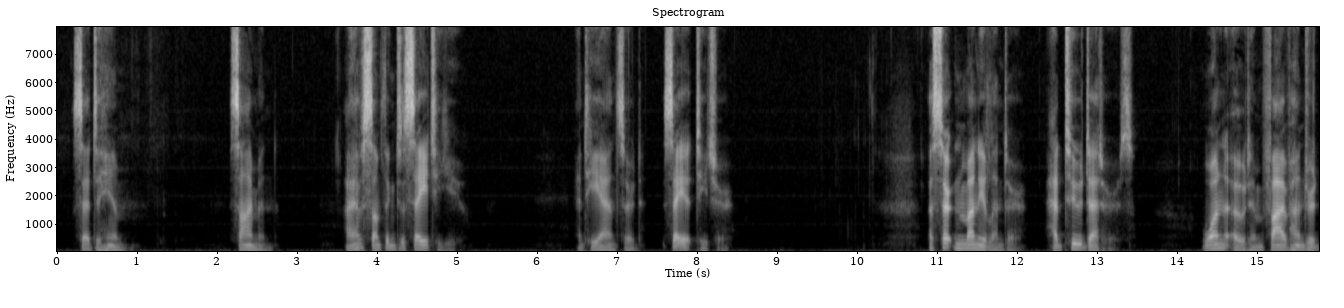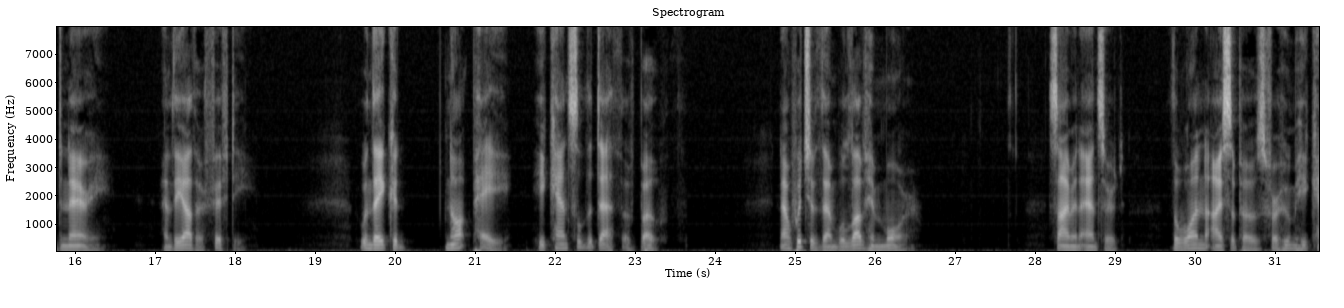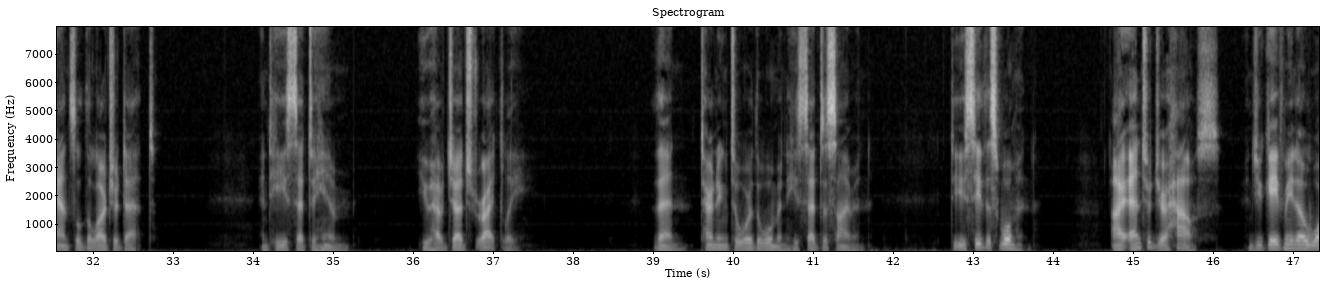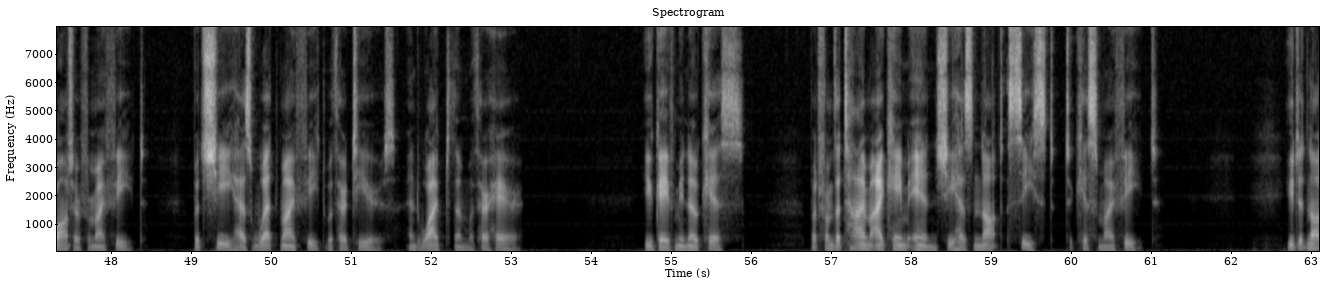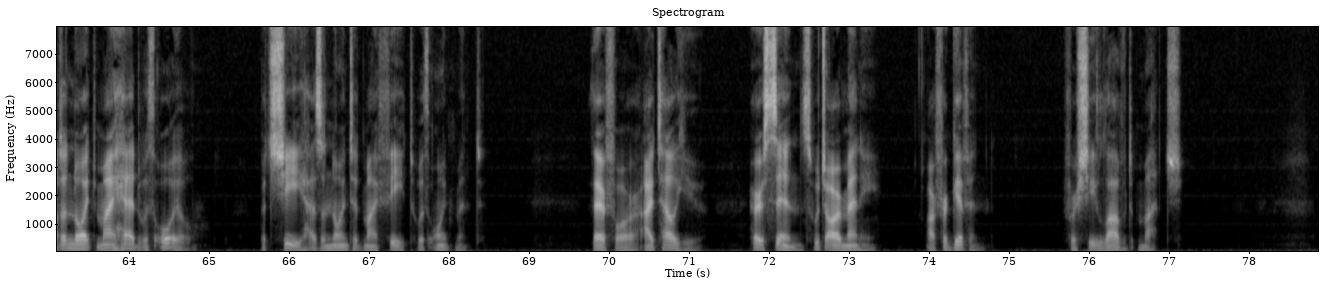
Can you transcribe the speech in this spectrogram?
said to him, Simon, I have something to say to you. And he answered, Say it, teacher. A certain moneylender had two debtors. One owed him five hundred denarii, and the other fifty. When they could not pay, he cancelled the debt of both. Now which of them will love him more? Simon answered, The one, I suppose, for whom he cancelled the larger debt. And he said to him, You have judged rightly. Then, turning toward the woman, he said to Simon, Do you see this woman? I entered your house, and you gave me no water for my feet, but she has wet my feet with her tears, and wiped them with her hair. You gave me no kiss, but from the time I came in she has not ceased to kiss my feet. You did not anoint my head with oil, but she has anointed my feet with ointment. Therefore, I tell you, her sins, which are many, are forgiven, for she loved much.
